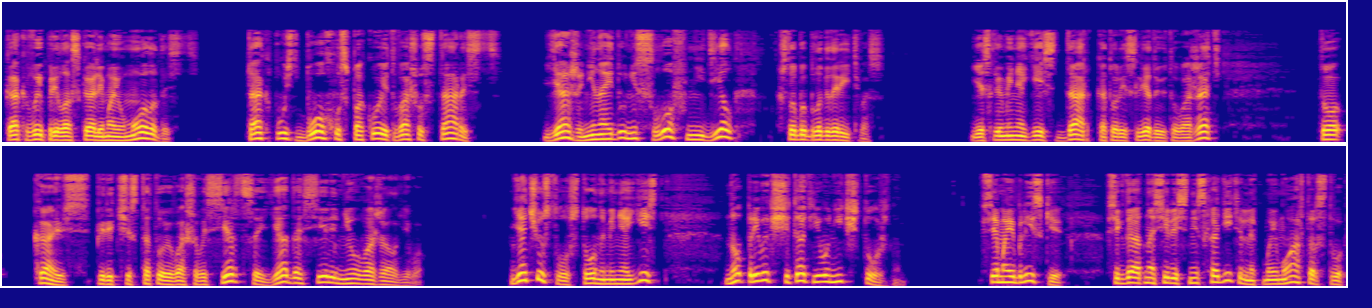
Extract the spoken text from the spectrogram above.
Как вы приласкали мою молодость, так пусть Бог успокоит вашу старость. Я же не найду ни слов, ни дел, чтобы благодарить вас. Если у меня есть дар, который следует уважать, то, каюсь перед чистотой вашего сердца, я доселе не уважал его. Я чувствовал, что он у меня есть, но привык считать его ничтожным. Все мои близкие всегда относились снисходительно к моему авторству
